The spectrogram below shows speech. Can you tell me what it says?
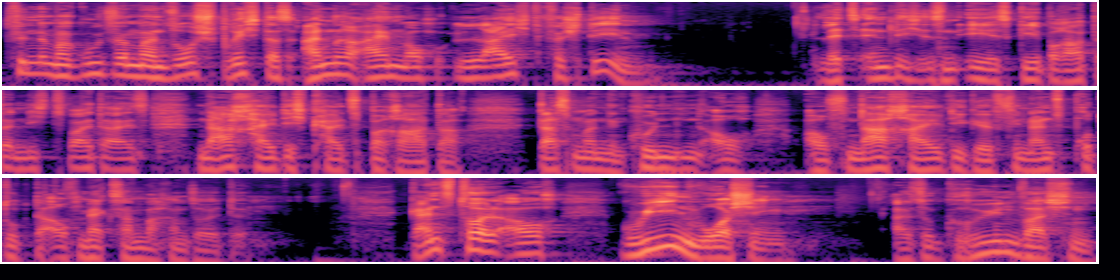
finde mal gut, wenn man so spricht, dass andere einem auch leicht verstehen. Letztendlich ist ein ESG-Berater nichts weiter als Nachhaltigkeitsberater, dass man den Kunden auch auf nachhaltige Finanzprodukte aufmerksam machen sollte. Ganz toll auch Greenwashing also grünwaschen,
